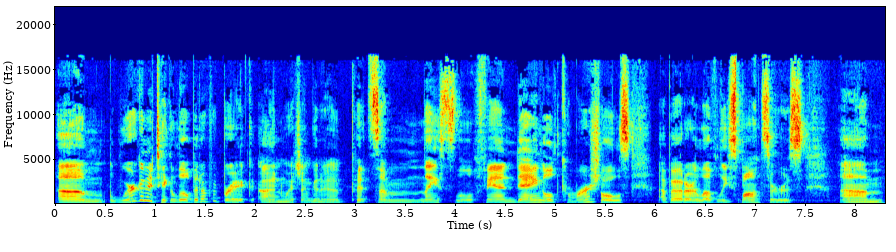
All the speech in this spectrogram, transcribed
Um, we're gonna take a little bit of a break, on which I'm gonna put some nice little fandangled commercials about our lovely sponsors, um,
